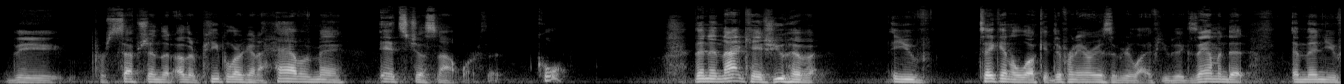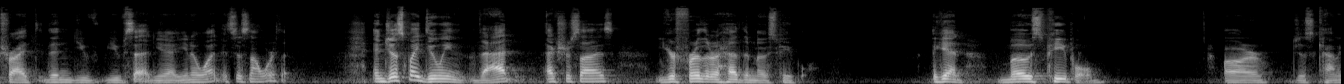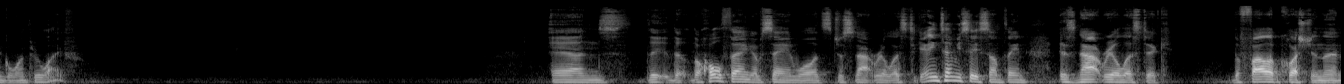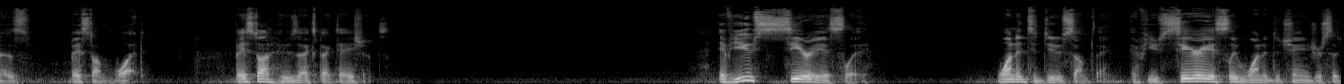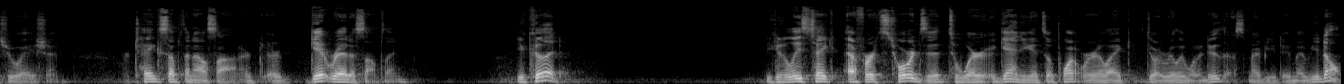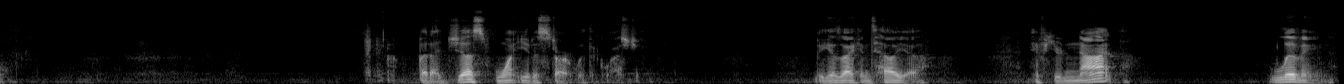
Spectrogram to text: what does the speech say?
the perception that other people are going to have of me. It's just not worth it. Cool. Then in that case, you have, you've taken a look at different areas of your life. You've examined it and then you've tried, then you've, you've said, yeah, you know what? It's just not worth it. And just by doing that exercise, you're further ahead than most people. Again, most people are just kind of going through life. And the, the, the whole thing of saying, well, it's just not realistic. Anytime you say something is not realistic, the follow up question then is based on what? Based on whose expectations? If you seriously wanted to do something, if you seriously wanted to change your situation, or take something else on, or, or get rid of something, you could. You could at least take efforts towards it to where, again, you get to a point where you're like, do I really want to do this? Maybe you do, maybe you don't. But I just want you to start with the question. Because I can tell you, if you're not living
